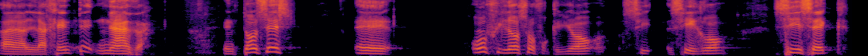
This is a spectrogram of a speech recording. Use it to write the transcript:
a la gente? Nada. Entonces, eh, un filósofo que yo sigo, Sisek,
